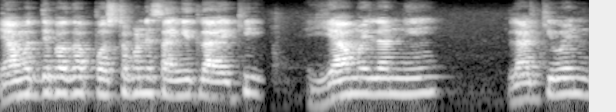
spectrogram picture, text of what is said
यामध्ये बघा स्पष्टपणे सांगितलं आहे की या महिलांनी लाडकी बहीण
